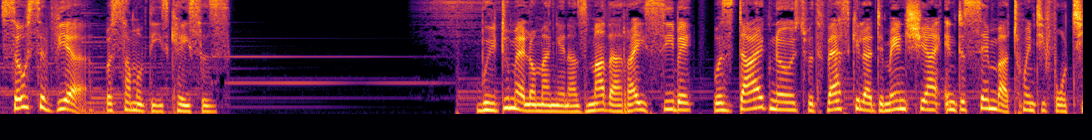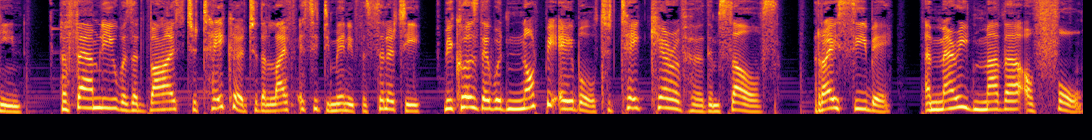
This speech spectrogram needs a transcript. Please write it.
so severe were some of these cases. Boitumelo Mangena's mother, Rai Sibe, was diagnosed with vascular dementia in December 2014. Her family was advised to take her to the Life Esidimeni facility because they would not be able to take care of her themselves. Rai Sibe, a married mother of four,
